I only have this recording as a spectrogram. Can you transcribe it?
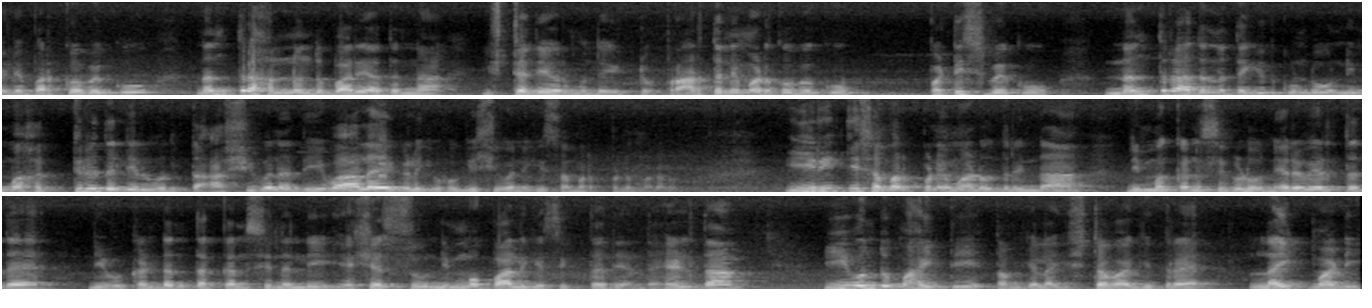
ಮೇಲೆ ಬರ್ಕೋಬೇಕು. ನಂತರ ಹನ್ನೊಂದು ಬಾರಿ ಅದನ್ನು ಇಷ್ಟ ದೇವರ ಮುಂದೆ ಇಟ್ಟು ಪ್ರಾರ್ಥನೆ ಮಾಡ್ಕೋಬೇಕು, ಪಠಿಸಬೇಕು. ನಂತರ ಅದನ್ನು ತೆಗೆದುಕೊಂಡು ನಿಮ್ಮ ಹತ್ತಿರದಲ್ಲಿರುವಂತಹ ಶಿವನ ದೇವಾಲಯಗಳಿಗೆ ಹೋಗಿ ಶಿವನಿಗೆ ಸಮರ್ಪಣೆ ಮಾಡಬೇಕು. ಈ ರೀತಿ ಸಮರ್ಪಣೆ ಮಾಡೋದರಿಂದ ನಿಮ್ಮ ಕನಸುಗಳು ನೆರವೇರ್ತದೆ. ನೀವು ಕಂಡಂಥ ಕನಸಿನಲ್ಲಿ ಯಶಸ್ಸು ನಿಮ್ಮ ಪಾಲಿಗೆ ಸಿಗ್ತದೆ ಅಂತ ಹೇಳ್ತಾ ಈ ಒಂದು ಮಾಹಿತಿ ತಮಗೆಲ್ಲ ಇಷ್ಟವಾಗಿದ್ದರೆ ಲೈಕ್ ಮಾಡಿ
